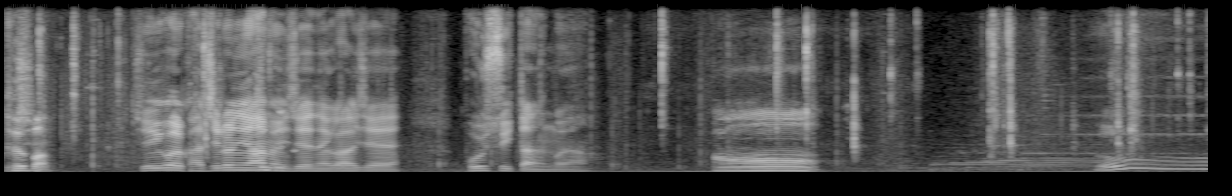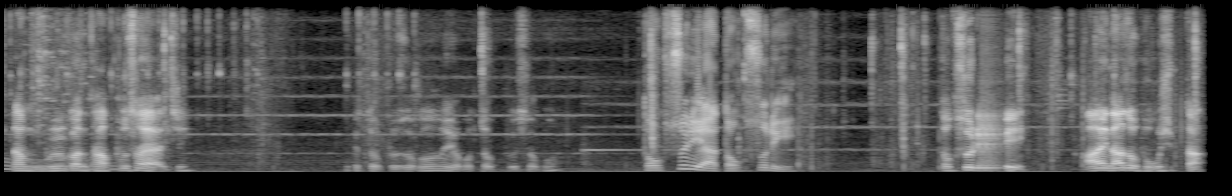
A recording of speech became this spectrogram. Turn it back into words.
그치. 대박. 이제 이걸 가지런히 하면 이제 내가 이제 볼 수 있다는 거야. 어. 오. 난 물건 다 부숴야지. 이것도 부수고, 이것도 부수고. 독수리야, 독수리. 독수리. 아니 나도 보고 싶다.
